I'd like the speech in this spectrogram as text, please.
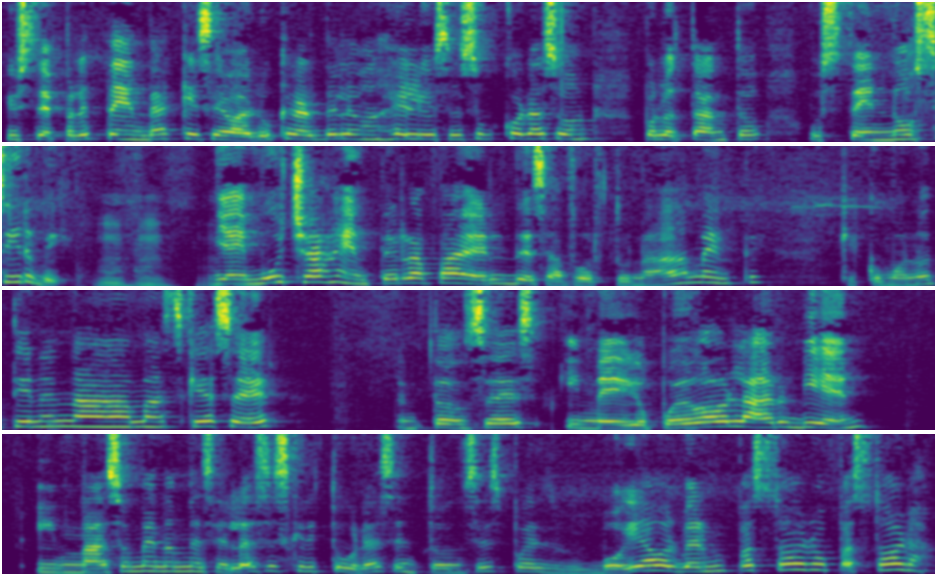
que usted pretenda que se va a lucrar del Evangelio, ese es su corazón, por lo tanto, usted no sirve. Y hay mucha gente, Rafael, desafortunadamente, que como no tiene nada más que hacer, entonces, y medio puedo hablar bien y más o menos me sé las escrituras, entonces pues voy a volverme pastor o pastora.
